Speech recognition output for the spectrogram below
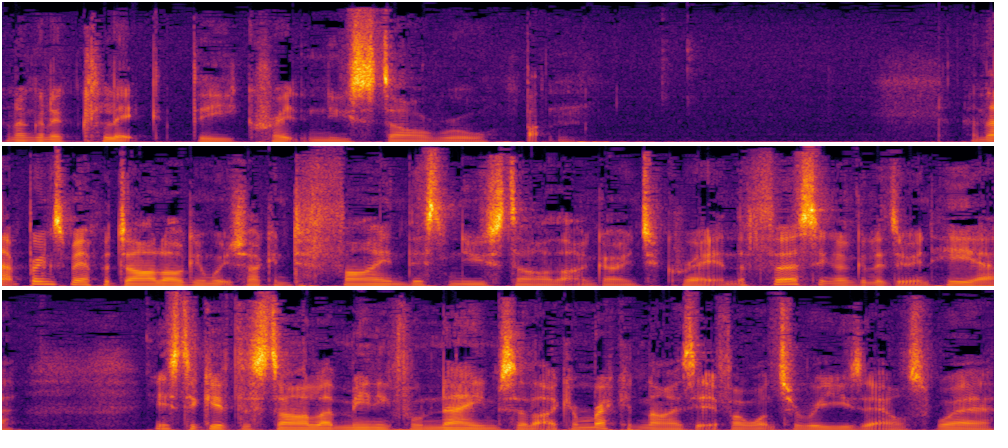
and I'm going to click the create a new style rule button. And that brings me up a dialog in which I can define this new style that I'm going to create. And the first thing I'm going to do in here is to give the style a meaningful name so that I can recognize it if I want to reuse it elsewhere.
